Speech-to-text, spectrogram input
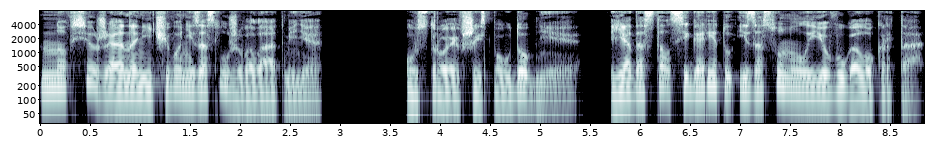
но все же она ничего не заслуживала от меня. Устроившись поудобнее, я достал сигарету и засунул ее в уголок рта.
